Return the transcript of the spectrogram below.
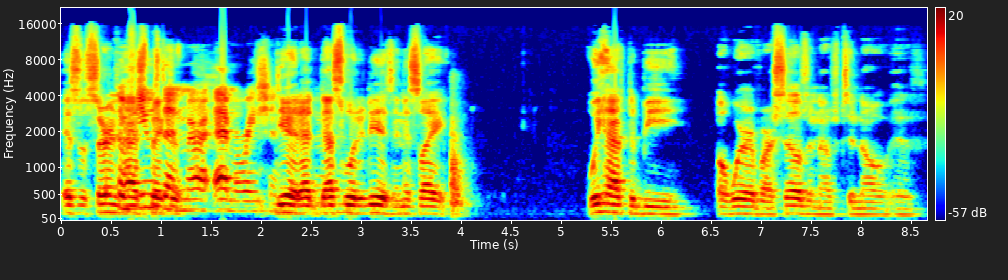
It's a certain confused aspect. Of, admira- admiration yeah, that that's mm-hmm. what it is, and it's like we have to be aware of ourselves enough to know if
